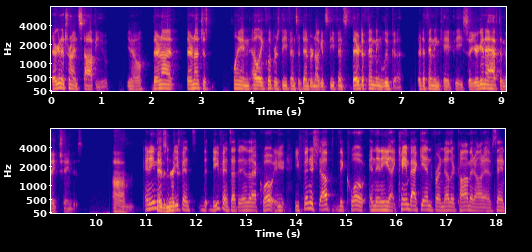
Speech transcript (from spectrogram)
they're going to try and stop you. You know, they're not they're not just playing LA Clippers defense or Denver Nuggets defense. They're defending Luka. They're defending KP. So you're going to have to make changes. Um, and he mentioned next, defense, the defense at the end of that quote. He he finished up the quote and then he like came back in for another comment on it of saying,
